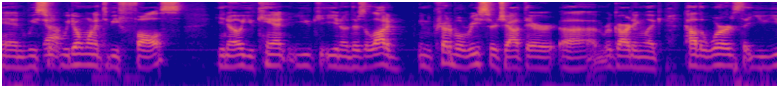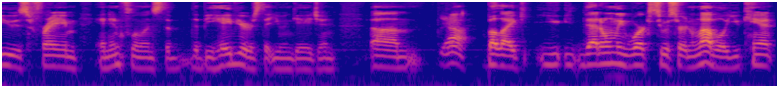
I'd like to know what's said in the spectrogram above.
and we yeah. we don't want it to be false. You know, you can't you you know. There's a lot of incredible research out there uh, regarding like how the words that you use frame and influence the the behaviors that you engage in. Um, yeah. But like you, that only works to a certain level. You can't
